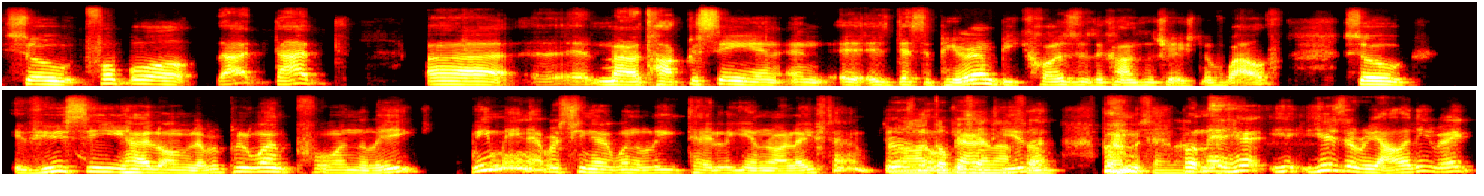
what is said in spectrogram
So football that that uh, meritocracy and, and is disappearing because of the concentration of wealth. So if you see how long Liverpool went before winning the league, we may never see now win a league title again in our lifetime. There's no, no guarantee that. that. But, but man, here, here's the reality, right?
